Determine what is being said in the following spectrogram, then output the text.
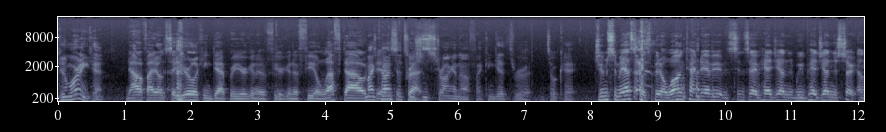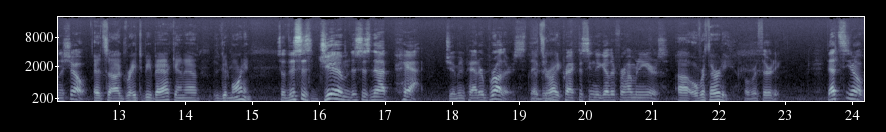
Good morning, Ken. Now, if I don't say you're looking dapper, you're gonna you're gonna feel left out My and constitution's depressed. strong enough. I can get through it. It's okay. Jim Simasko, it's been a long time to have you since I've had you on. The, we've had you on the ser- on the show. It's uh, great to be back and uh, good morning. So this is Jim. This is not Pat. Jim and Pat are brothers. They've That's been right. practicing together for how many years? Uh, over 30. Over 30. That's, you know,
